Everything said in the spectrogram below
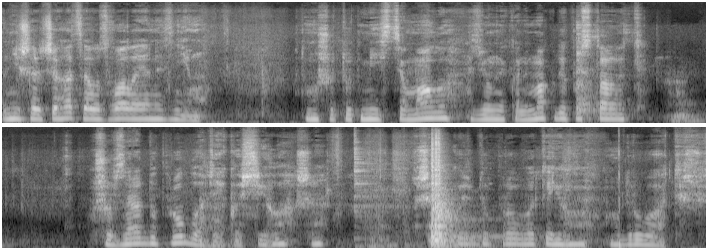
верніше речага цього з вала я не зніму. Тому що тут місця мало, зйомника нема куди поставити. Що ж, зараз буду пробувати якось його ще. Ще якось буду пробувати його мудрувати щось.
